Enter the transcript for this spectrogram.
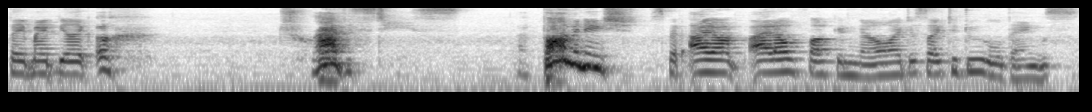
they might be like, ugh, travesties, abominations. But I don't, I don't fucking know. I just like to doodle things.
